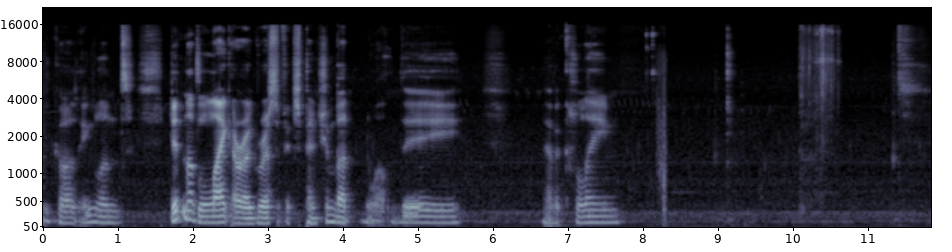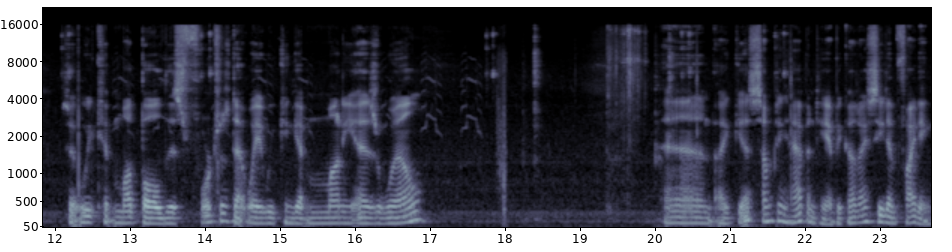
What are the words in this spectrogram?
Because England did not like our aggressive expansion, but, well, they have a claim. So we can mothball this fortress, that way we can get money as well. And I guess something happened here because I see them fighting.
